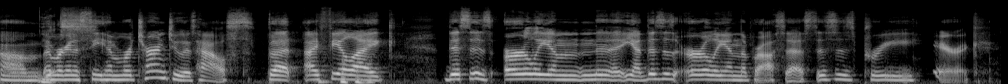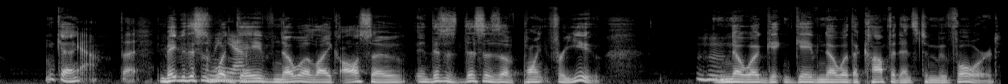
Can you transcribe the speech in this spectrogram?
Um, and we're going to see him return to his house. But I feel like this is early in the, yeah, this is early in the process. This is pre Eric. Okay. Yeah, but Maybe this is I mean, what yeah. gave Noah like also. And this is this is a point for you. Mm-hmm. Noah g- gave Noah the confidence to move forward.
